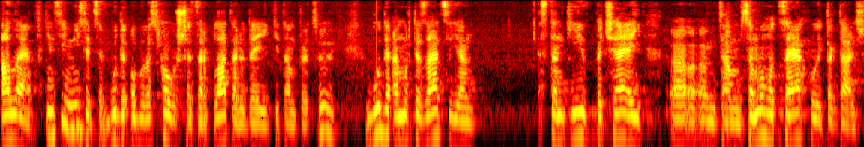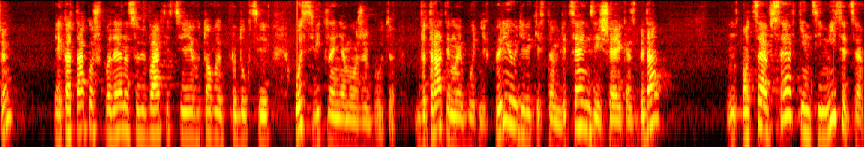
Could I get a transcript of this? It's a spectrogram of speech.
Але в кінці місяця буде обов'язково ще зарплата людей, які там працюють, буде амортизація станків, печей, е, е, е, там, самого цеху і так далі. Яка також впаде на собі вартість цієї готової продукції, освітлення може бути, витрати майбутніх періодів, якісь там ліцензії, ще якась біда. Оце все в кінці місяця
